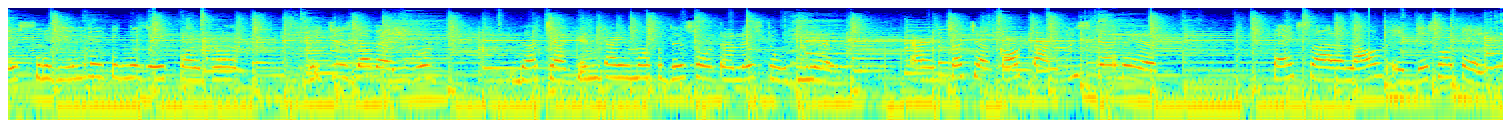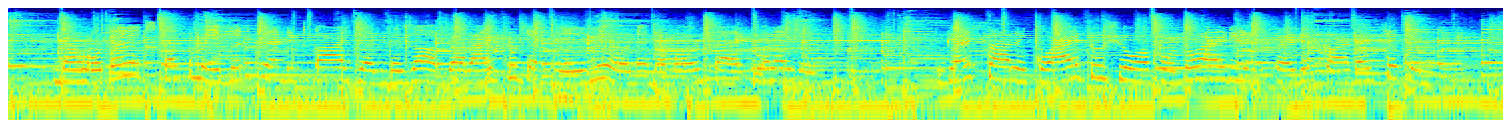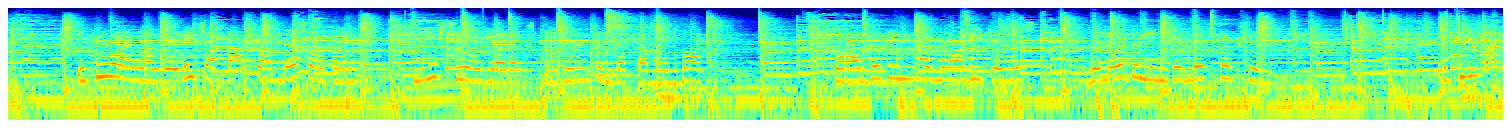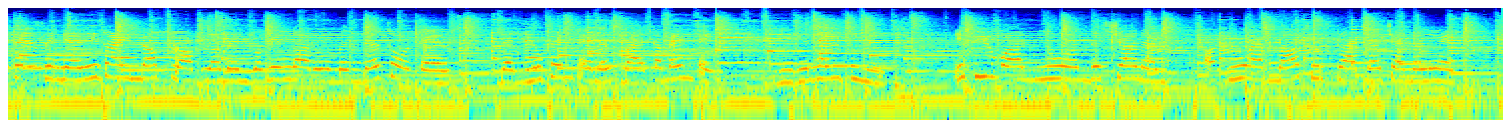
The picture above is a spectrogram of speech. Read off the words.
Its review rating is 8.1, which is the very good. The check-in time of this hotel is 2 p.m. and the checkout time is 10 a.m. Pets are allowed in this hotel. The hotel expects major credit cards and reserve the right to temporarily hold an amount prior to arrival. Guests are required to show a photo If you have already checked out from this hotel, please share your experience in the comment box. For booking or more details, below to link in description. If you are facing any kind of problem in booking a room in this hotel, then you can tell us by commenting. We will help you. If you are new on this channel or you have not subscribed the channel yet,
